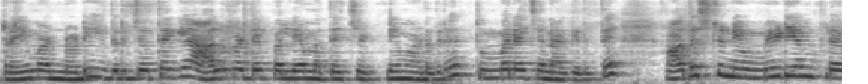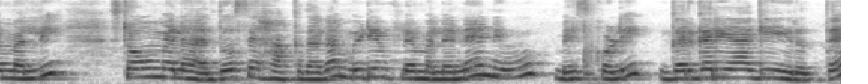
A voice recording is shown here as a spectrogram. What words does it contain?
ಟ್ರೈ ಮಾಡಿ ನೋಡಿ. ಇದ್ರ ಜೊತೆಗೆ ಆಲೂಗಡ್ಡೆ ಪಲ್ಯ ಮತ್ತು ಚಟ್ನಿ ಮಾಡಿದ್ರೆ ತುಂಬಾ ಚೆನ್ನಾಗಿರುತ್ತೆ. ಆದಷ್ಟು ನೀವು ಮೀಡಿಯಮ್ ಫ್ಲೇಮಲ್ಲಿ ಸ್ಟವ್ ಮೇಲೆ ದೋಸೆ ಹಾಕಿದಾಗ ಮೀಡಿಯಮ್ ಫ್ಲೇಮಲ್ಲೇ ನೀವು ಬೇಯಿಸ್ಕೊಳ್ಳಿ. ಗರ್ಗರಿಯಾಗಿ ಇರುತ್ತೆ.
